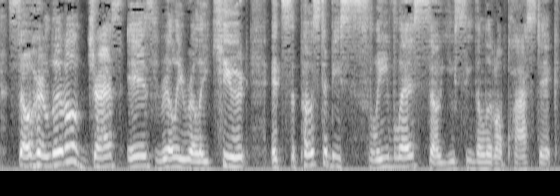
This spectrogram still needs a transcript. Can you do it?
so her little dress is really, really cute. It's supposed to be sleeveless, so you see the little plastic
